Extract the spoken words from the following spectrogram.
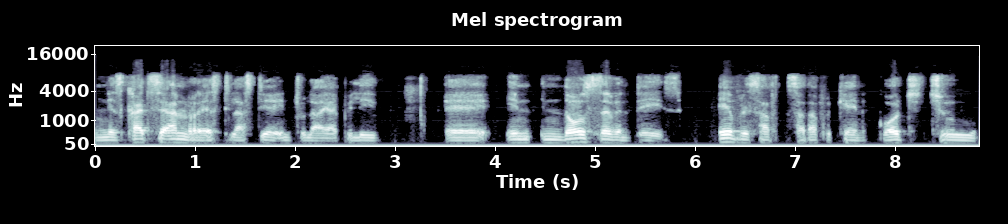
"Neskatse unrest last year in July, I believe. Uh, in in those seven days, every South, South African got to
